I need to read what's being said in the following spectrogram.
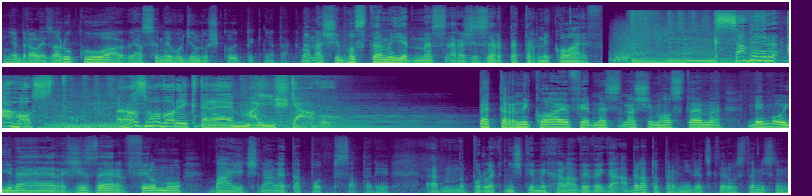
mě brali za ruku a já jsem je vodil do školy pěkně tak. No. Naším hostem je dnes režisér Petr Nikolajev. Ksaver a host. Rozhovory, které mají šťávu. Petr Nikolajev je dnes naším hostem, mimo jiné režisér filmu Báječná léta pod psa, tedy um, podle knížky Michala Vivega. A byla to první věc, kterou jste, myslím,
